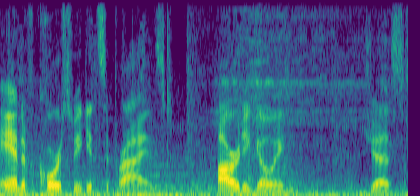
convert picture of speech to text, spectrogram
And of course, we get surprised. Already going just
